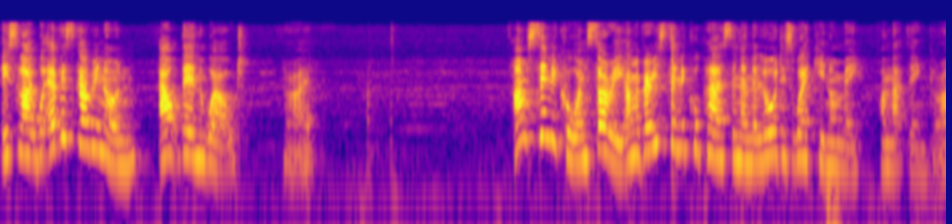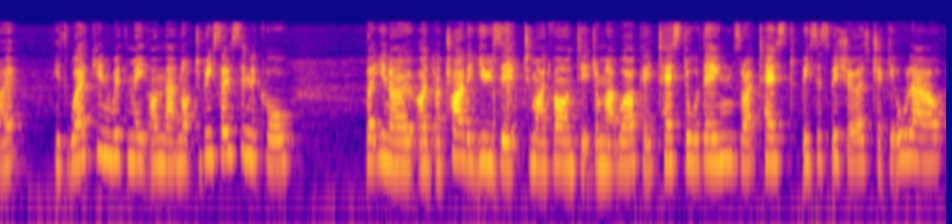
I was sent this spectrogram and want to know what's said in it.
It's like whatever's going on out there in the world, alright? I'm cynical, I'm sorry. I'm a very cynical person and the Lord is working on me on that thing, all right? He's working with me on that, not to be so cynical, but you know, I, I try to use it to my advantage. I'm like, well, okay, test all things, right? Test, be suspicious, check it all out.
